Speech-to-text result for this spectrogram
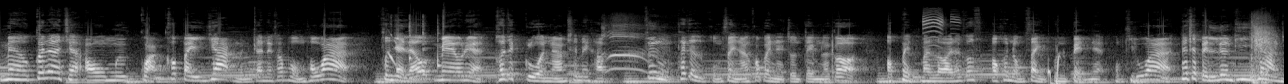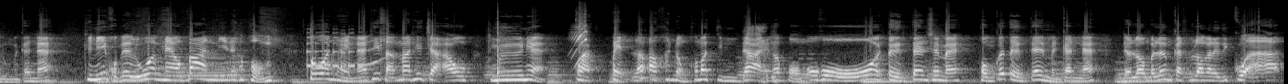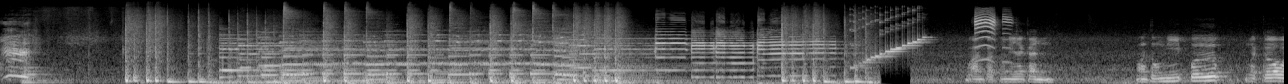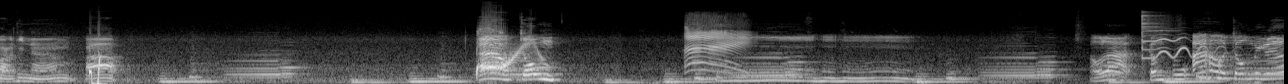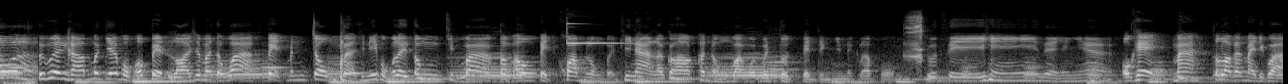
แมวก็น่าจะเอามือกวักเข้าไปยากเหมือนกันนะครับผมเพราะว่าส่วนใหญ่แล้วแมวเนี่ยเขาจะกลัวน้ำใช่ไหมครับ ซึ่งถ้าเกิดผมใส่น้ำเข้าไปเนี่ยจนเต็ม แล้วก็เอาเป็ดมาลอยแล้วก็เอาขนมใส่บนเป็ดเนี่ยผมคิดว่าน่าจะเป็นเรื่องที่ยากอยู่เหมือนกันนะ ทีนี้ผมจะรู้ว่าแมวบ้านนี้นะครับผมตัวไหนนะที่สามารถที่จะเอามือเนี่ยกวักเป็ดแล้วเอาขนมเข้ามากินได้นะครับผมโอ้โห ตื่นเต้นใช่ไหมผมก็ตื่นเต้นเหมือนกันนะ เดี๋ยวเรามาเริ่มการทดลองกันเลยดีกว่า ตรงนี้ปุ๊บ แล้วก็วางที่น้ำปั๊บอ้าวจมเอาล่ะกังฟูอ้าวจมอีกแล้วอะเพื่อนๆครับเมื่อกี้ผมเอาเป็ดลอยใช่ไหมแต่ว่าเป็ดมันจมอะทีนี้ผมก็เลยต้องคิดว่าต้องเอาเป็ดคว่ำลงไปที่หน้าแล้วก็ขนมวางบนตุดเป็ดอย่างนี้นะครับผมดูสิเนี่ยอย่างเงี้ยโอเค มาทดลองกันใหม่ดีกว่า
